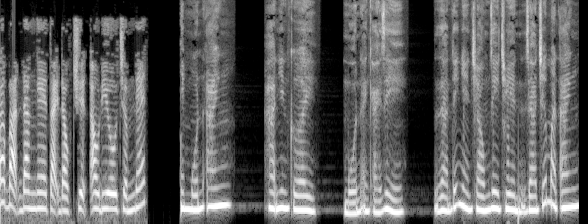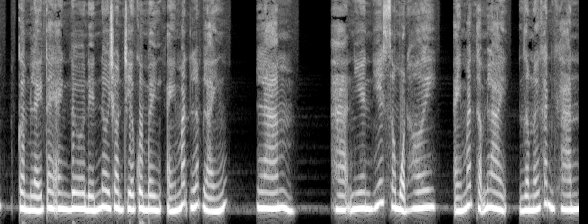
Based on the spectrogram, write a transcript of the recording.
Các bạn đang nghe tại đọc truyện audio.net Em muốn anh. Hạ nhiên cười. Muốn anh cái gì? Giản tích nhìn chóng di chuyển ra trước mặt anh, Cầm lấy tay anh đưa đến nơi tròn trịa của mình, Ánh mắt lấp lánh. Làm. Hạ nhiên hít sâu một hơi, Ánh mắt thẫm lại, Giọng nói khăn khan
